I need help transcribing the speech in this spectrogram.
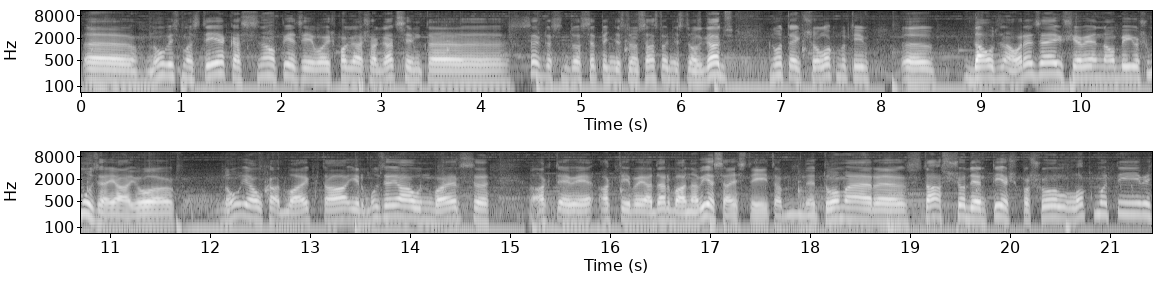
Uh, nu, vismaz tie, kas nav piedzīvojuši pagājušā gadsimta 60., 70., 80. gadus, noteikti šo lokomotīvu uh, daudz nav redzējuši, ja vien nav bijuši muzejā, jo nu, jau kādu laiku tā ir muzejā un vairs uh, aktīvajā, aktīvajā darbā nav iesaistīta. Tomēr eh, stāsts šodien tieši par šo lokomotīvi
